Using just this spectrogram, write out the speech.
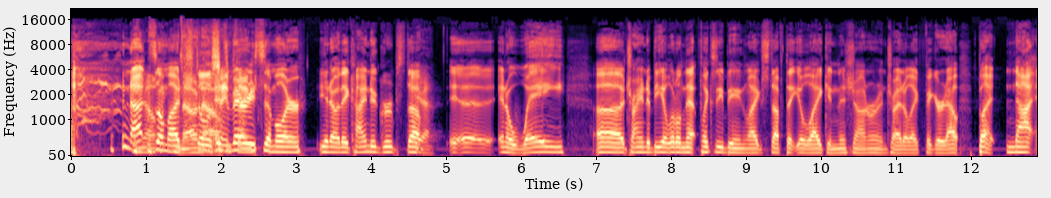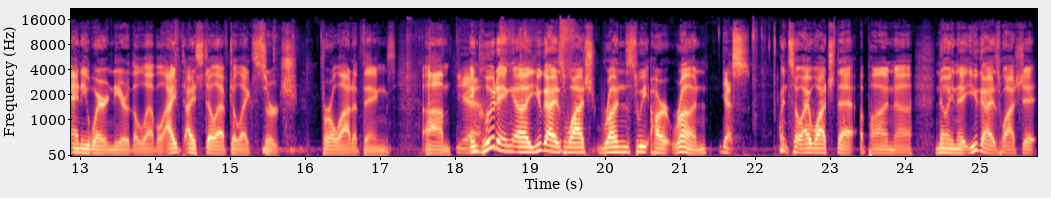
not No. so much. No, Still no. the it's very thing. similar. You know, they kind of group stuff Yeah. uh, in a way. Uh, trying to be a little Netflixy, being like stuff that you'll like in this genre, and try to like figure it out, but not anywhere near the level. I I still have to like search for a lot of things, um, Yeah. including uh, you guys watched Run Sweetheart Run, Yes. and so I watched that upon uh, knowing that you guys watched it,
